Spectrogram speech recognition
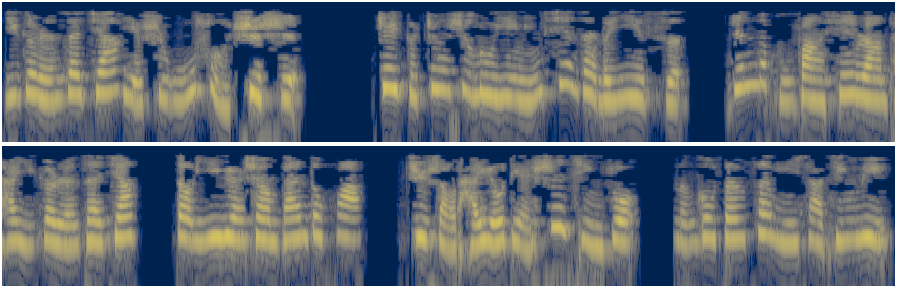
一个人在家也是无所事事。这个正是陆一鸣现在的意思。真的不放心让他一个人在家，到医院上班的话，至少还有点事情做，能够分散一下精力。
